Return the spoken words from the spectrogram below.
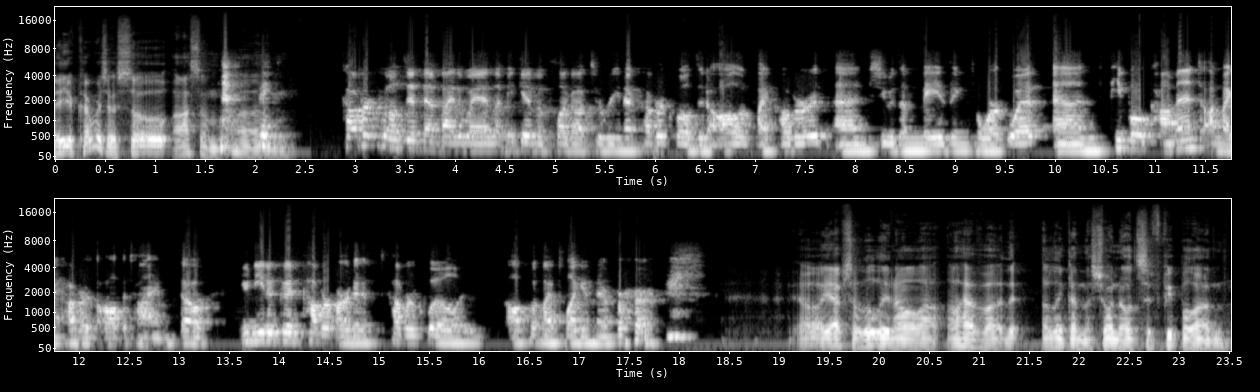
Yeah, your covers are so awesome. Um, Cover Quill did them, by the way. Let me give a plug out to Rena. Cover Quill did all of my covers, and she was amazing to work with. And people comment on my covers all the time. So you need a good cover artist. Cover Quill is. I'll put my plug in there for her. Oh yeah, absolutely. And I'll uh, I'll have uh, the, a link on the show notes if people on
